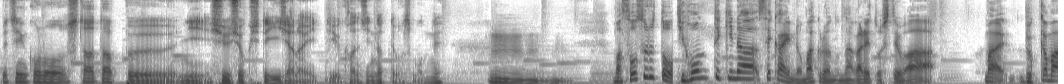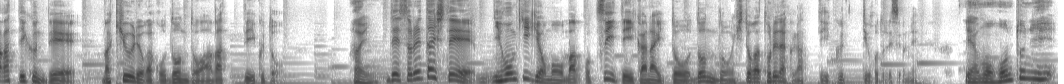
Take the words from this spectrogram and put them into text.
別にこのスタートアップに就職していいじゃないっていう感じになってますもんね。うんうんうん。まあそうすると、基本的な世界のマクロの流れとしては、まあ物価も上がっていくんで、まあ給料がこうどんどん上がっていくと。はい。で、それに対して日本企業もまあこうついていかないと、どんどん人が取れなくなっていくっていうことですよね。いやもう本当に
